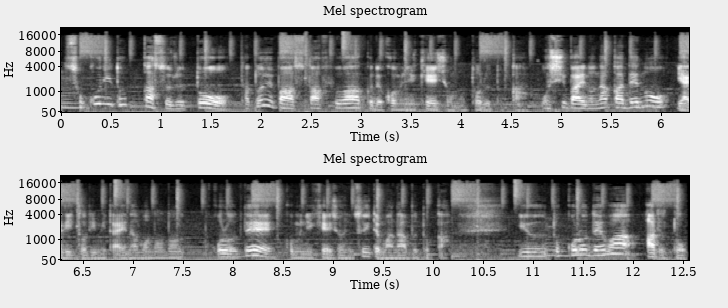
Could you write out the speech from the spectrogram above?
うん、そこに特化すると例えばスタッフワークでコミュニケーションを取るとかお芝居の中でのやり取りみたいなもののところでコミュニケーションについて学ぶとかいうところではあると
